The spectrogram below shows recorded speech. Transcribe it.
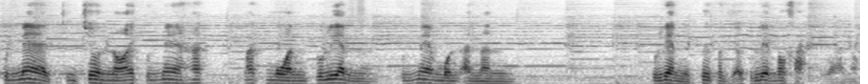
คุณแม่จิงโจ้น้อย คุณแม่ฮักมักมวลทุเรียน คุณแม่มนอนันต์ทุเรียนนี่คือคนจะเอาทุเรียนมาฝากว่าเนาะ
